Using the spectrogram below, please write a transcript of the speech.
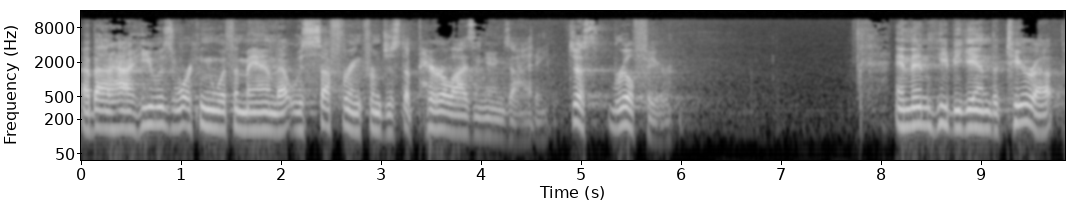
about how he was working with a man that was suffering from just a paralyzing anxiety, just real fear. And then he began to tear up,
